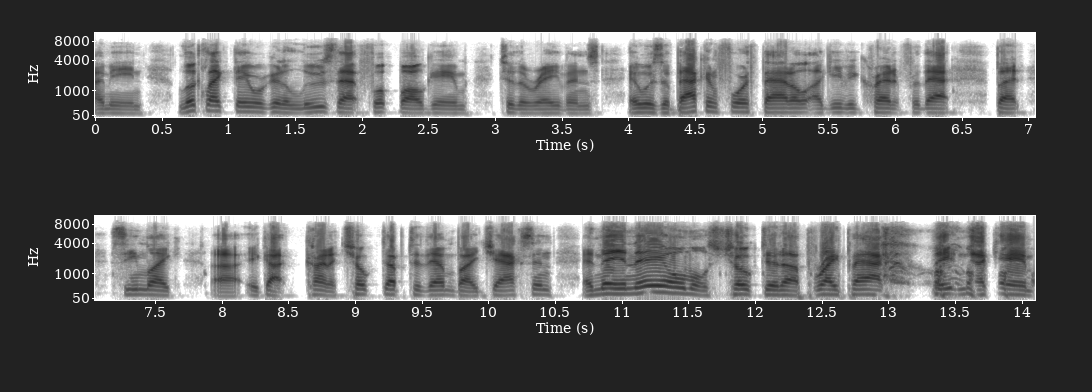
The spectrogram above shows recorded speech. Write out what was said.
I mean, looked like they were going to lose that football game to the Ravens. It was a back and forth battle. I give you credit for that, but seemed like uh, it got kind of choked up to them by Jackson, and they and they almost choked it up right back late in that game.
